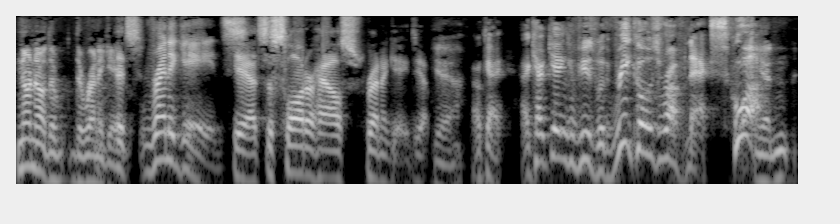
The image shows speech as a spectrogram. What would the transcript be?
No, no, the the Renegades. It's Renegades. yeah, it's the Slaughterhouse Renegades. Yep. yeah. Okay. I kept getting confused with Rico's Roughnecks. Hooah! Yeah. n-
